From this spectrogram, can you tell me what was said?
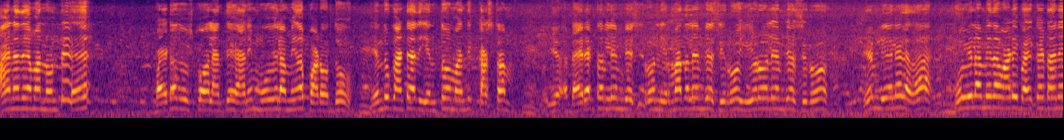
ఆయనది ఏమన్నా ఉంటే బయట చూసుకోవాలి అంతేగాని మూవీల మీద పడవద్దు ఎందుకంటే అది ఎంతో మంది కష్టం. డైరెక్టర్లు ఏం చేసిర్రు? నిర్మాతలు ఏం చేసిర్రు? హీరోలు ఏం చేసిర్రు? ఏం చేయలే కదా. మూవీల మీద పడి బైకట్ అని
